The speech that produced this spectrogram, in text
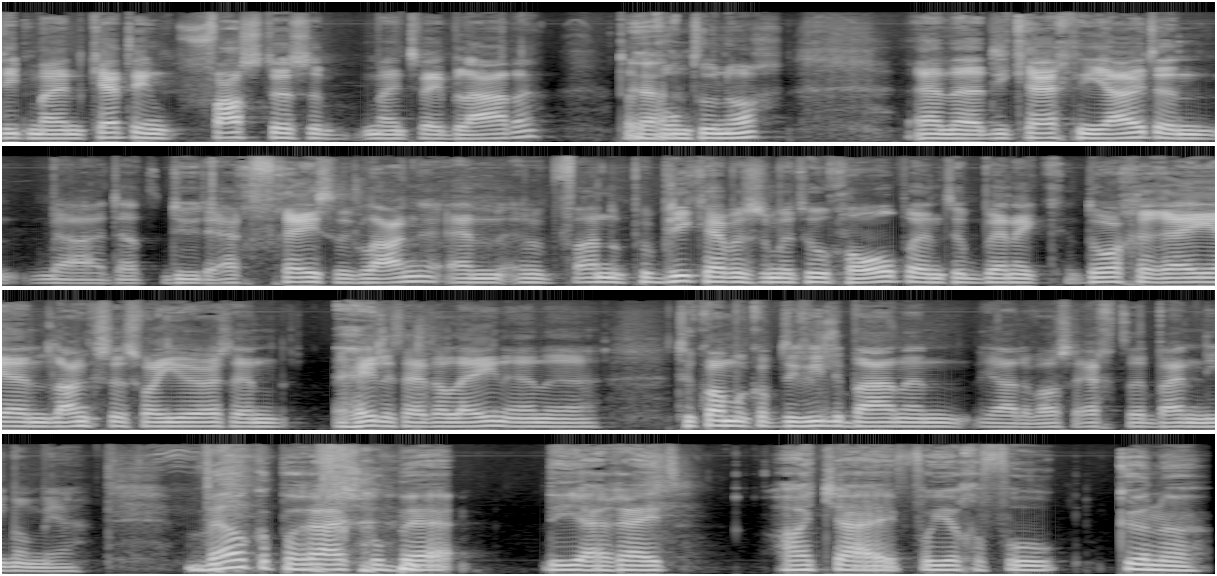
liep mijn ketting vast tussen mijn twee bladen. Dat kon toen nog. En eh, die kreeg ik niet uit. En ja, dat duurde echt vreselijk lang. En eh, van het publiek hebben ze me toen geholpen. En toen ben ik doorgereden en langs de soigneurs en de hele tijd alleen. En toen kwam ik op de wielenbaan en ja, er was echt bijna niemand meer. Welke Parijs-Roubaix die jij reed, had jij voor je gevoel kunnen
